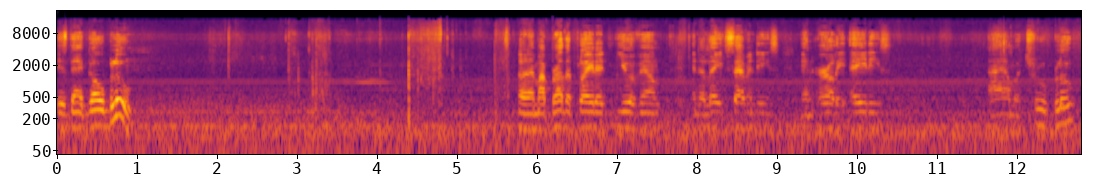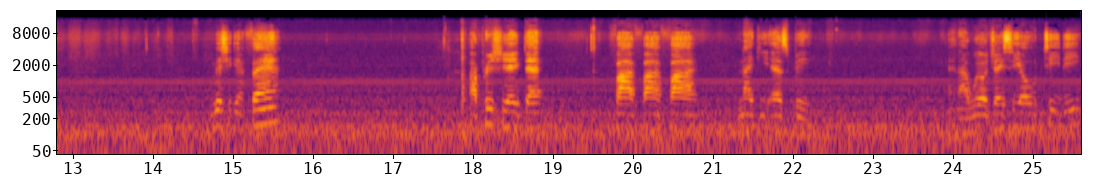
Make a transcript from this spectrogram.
is that Go Blue. Uh, that my brother played at U of M in the late 70s and early 80s. I am a true blue Michigan fan. I appreciate that. 555 Nike SB. And I will JCOTD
